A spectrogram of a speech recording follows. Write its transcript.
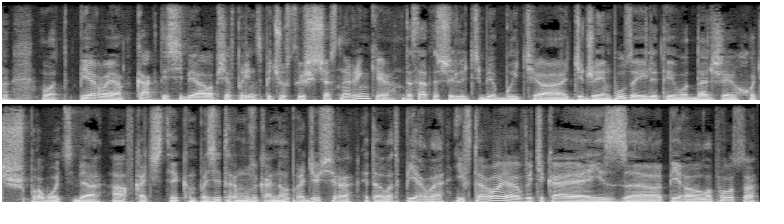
вот. Первое. Как ты себя вообще, в принципе, чувствуешь сейчас на рынке? Достаточно ли тебе быть э, диджеем Пуза, или ты вот дальше хочешь пробовать себя э, в качестве композитора, музыкального продюсера? Это вот первое. И второе, вытекая из э, первого вопроса,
